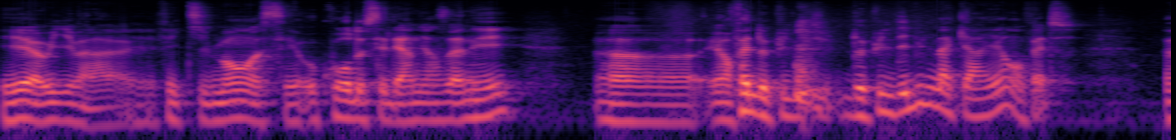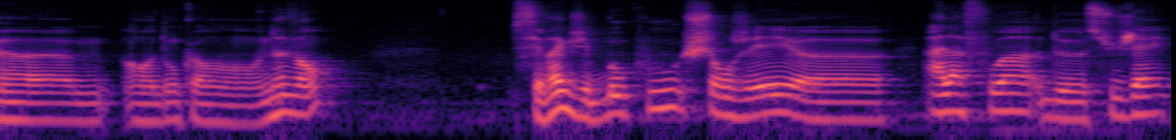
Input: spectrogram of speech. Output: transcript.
Et oui, voilà, effectivement, c'est au cours de ces dernières années. et en fait, depuis, depuis le début de ma carrière, en fait, donc en 9 ans, c'est vrai que j'ai beaucoup changé à la fois de sujet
